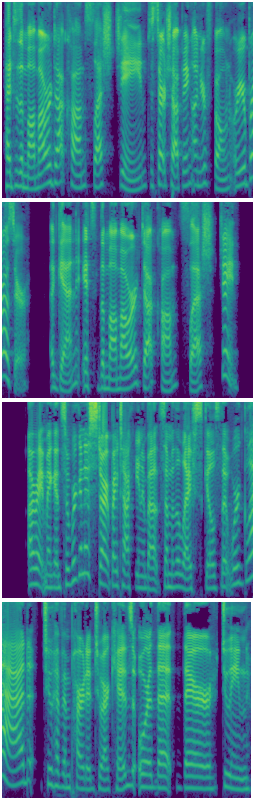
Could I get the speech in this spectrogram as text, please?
Head to themomhour.com slash Jane to start shopping on your phone or your browser. Again, it's themomhour.com slash Jane. All right, Meagan. So we're going to start by talking about some of the life skills that we're glad to have imparted to our kids or that they're doing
